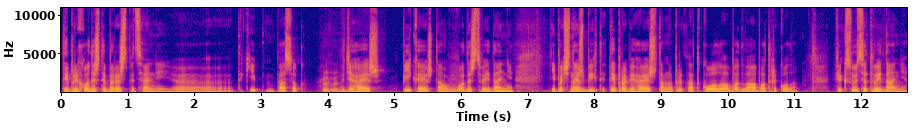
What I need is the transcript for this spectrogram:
Ти приходиш, ти береш спеціальний е, такий пасок, угу. вдягаєш, пікаєш, там вводиш свої дані і починаєш бігти. Ти пробігаєш, там, наприклад, коло або два, або три кола фіксуються твої дані.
